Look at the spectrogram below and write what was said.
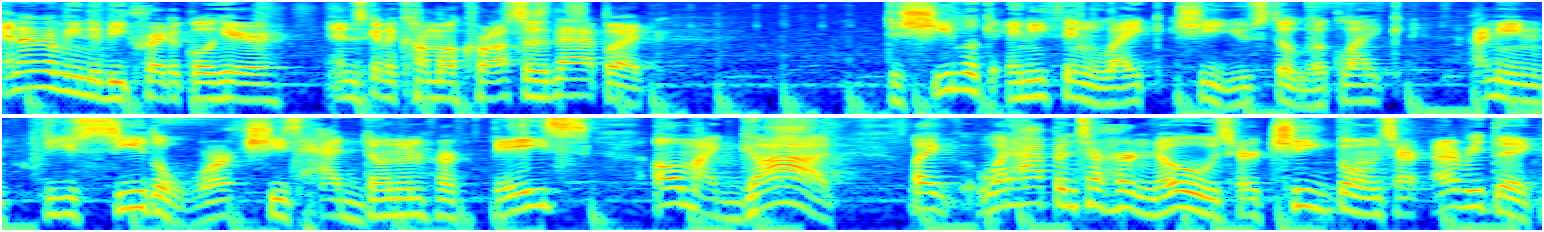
and I don't mean to be critical here, and it's gonna come across as that, but does she look anything like she used to look like? I mean, do you see the work she's had done on her face? Oh my god. Like, what happened to her nose, her cheekbones, her everything?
